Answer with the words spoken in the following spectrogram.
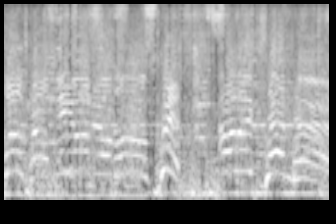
Welcome the Honorable Chris Alexander.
